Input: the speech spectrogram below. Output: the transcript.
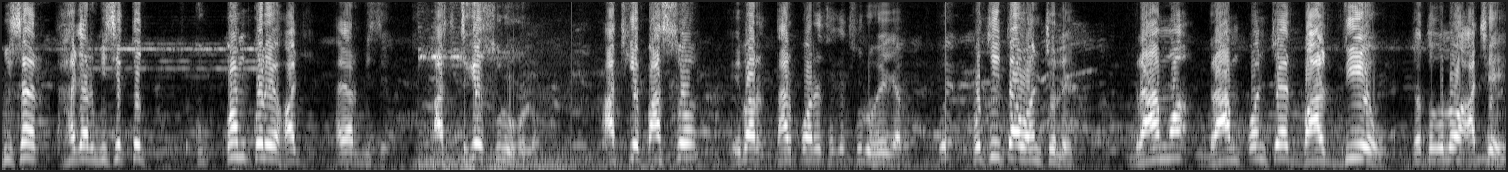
বিশের হাজার বিশের তো কম করে হাজ- হাজার বিশেক আজ থেকে শুরু হলো। আজকে পাঁচশো, এবার তারপরে থেকে শুরু হয়ে যাবে। প্র- প্রতিটা অঞ্চলে গ্রাম গ্রাম পঞ্চায়েত বাদ দিয়েও যতগুলো আছে,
